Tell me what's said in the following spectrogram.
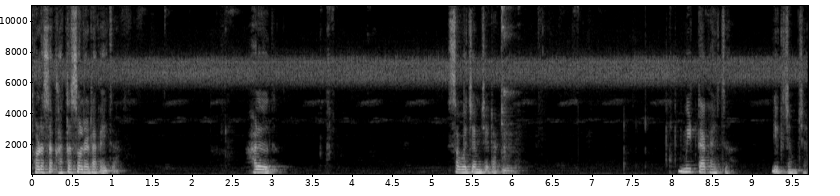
थोडासा खाता सोडा टाकायचा. हळद सव्वा चमचा टाकलेला आहे. मीठ टाकायचं एक चमचा.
